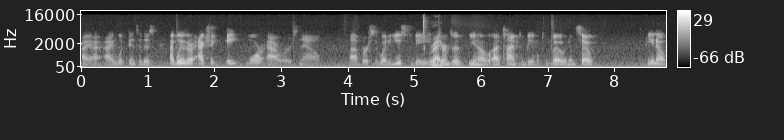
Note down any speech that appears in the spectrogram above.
I, I, I, looked into this. I believe there are actually eight more hours now uh, versus what it used to be right. in terms of you know uh, time to be able to vote. And so, you know,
